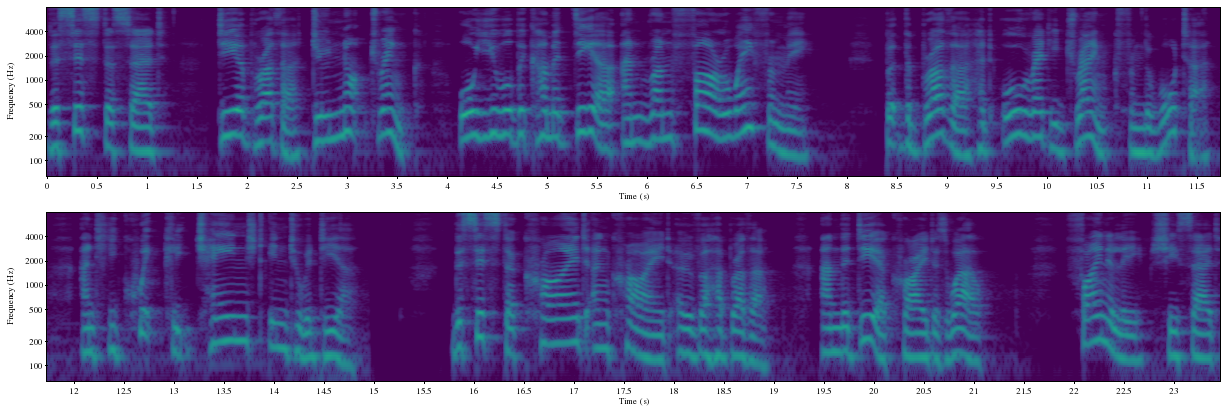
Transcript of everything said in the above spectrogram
The sister said, Dear brother, do not drink, or you will become a deer and run far away from me. But the brother had already drank from the water and he quickly changed into a deer. The sister cried and cried over her brother, and the deer cried as well. Finally, she said,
